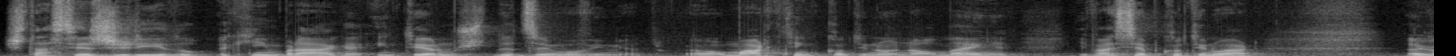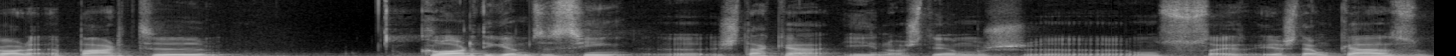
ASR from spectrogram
está a ser gerido aqui em Braga em termos de desenvolvimento. O marketing continua na Alemanha e vai sempre continuar. Agora, a parte core, digamos assim, eh, está cá e nós temos eh, um sucesso. Este é um caso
